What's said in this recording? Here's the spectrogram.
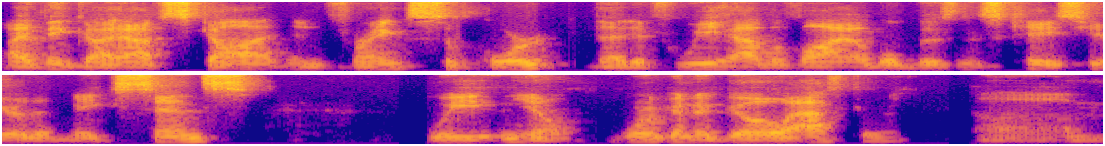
i think i have scott and frank's support that if we have a viable business case here that makes sense we you know we're going to go after it um,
